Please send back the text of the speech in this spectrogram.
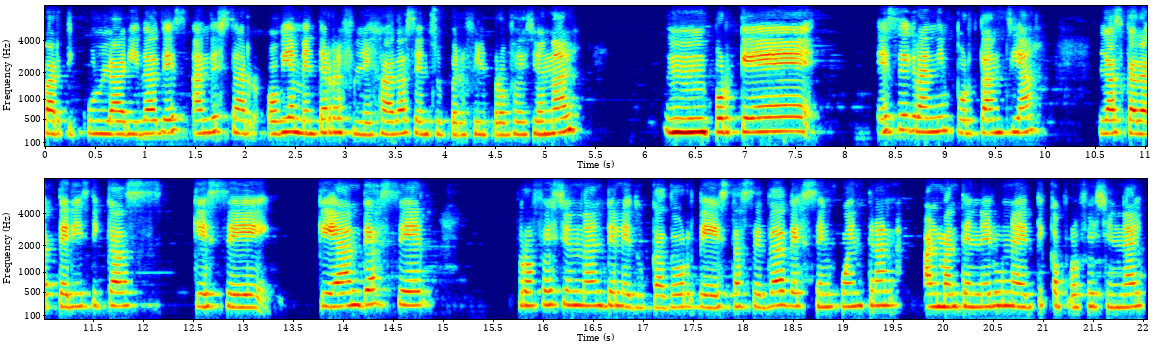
particularidades han de estar obviamente reflejadas en su perfil profesional, mm, porque es de gran importancia las características que se que han de hacer profesional del educador de estas edades se encuentran al mantener una ética profesional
